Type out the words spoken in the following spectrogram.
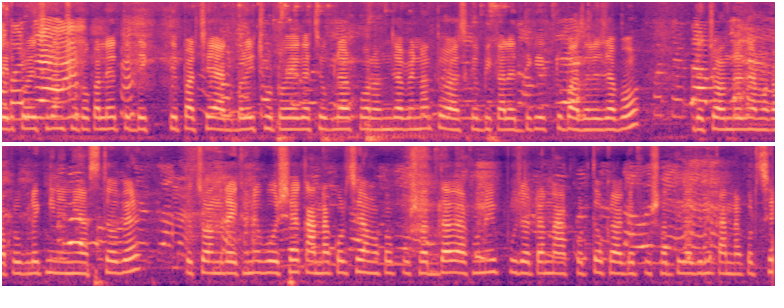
বের করেছিলাম ছোটোকালে, তো দেখতে পাচ্ছি একবারেই ছোট হয়ে গেছে, ওগুলো আর পরান যাবে না। তো আজকে বিকালের দিকে একটু বাজারে যাব যে চন্দ্রের জামা কাপড়গুলো কিনে নিয়ে আসতে হবে। তো চন্দ্রা এখানে বসে কান্না করছে, আমাকে প্রসাদ দাও, এখনই পূজাটা না করতে, ওকে আগে প্রসাদ দেওয়ার জন্য কান্না করছে।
